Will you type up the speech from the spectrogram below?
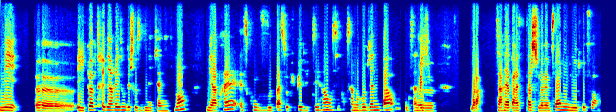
Mais et ils peuvent très bien résoudre des choses mécaniquement. Mais après, est-ce qu'on ne veut pas s'occuper du terrain aussi pour que ça ne revienne pas ou que ça ne voilà, ça réapparaisse pas sous la même forme ou une autre forme?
